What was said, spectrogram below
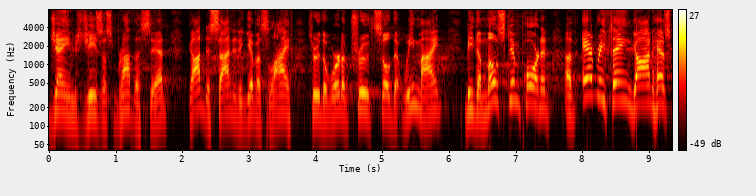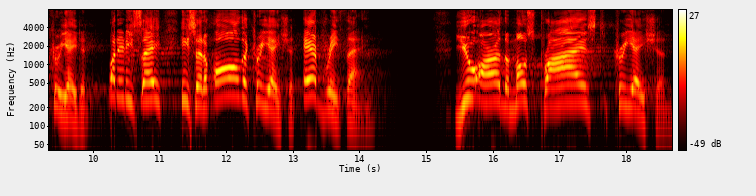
James, Jesus' brother, said, God decided to give us life through the word of truth so that we might be the most important of everything God has created. What did he say? He said, Of all the creation, everything, you are the most prized creation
